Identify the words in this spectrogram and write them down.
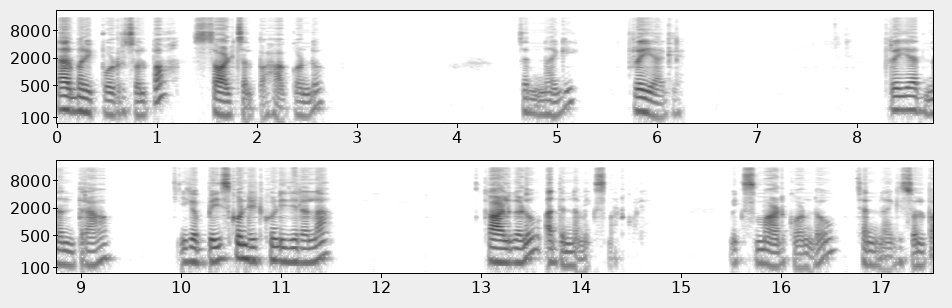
ಟರ್ಮರಿಕ್ ಪೌಡ್ರ್ ಸ್ವಲ್ಪ ಸಾಲ್ಟ್ ಸ್ವಲ್ಪ ಹಾಕ್ಕೊಂಡು ಚೆನ್ನಾಗಿ ಫ್ರೈ ಆಗಲಿ. ಫ್ರೈ ಆದ ನಂತರ ಈಗ ಬೇಯಿಸ್ಕೊಂಡು ಇಟ್ಕೊಂಡಿದ್ದೀರಲ್ಲ, ಕಾಳುಗಳು ಅದನ್ನು ಮಿಕ್ಸ್ ಮಾಡ್ಕೊಳ್ಳಿ. ಮಿಕ್ಸ್ ಮಾಡಿಕೊಂಡು ಚೆನ್ನಾಗಿ ಸ್ವಲ್ಪ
